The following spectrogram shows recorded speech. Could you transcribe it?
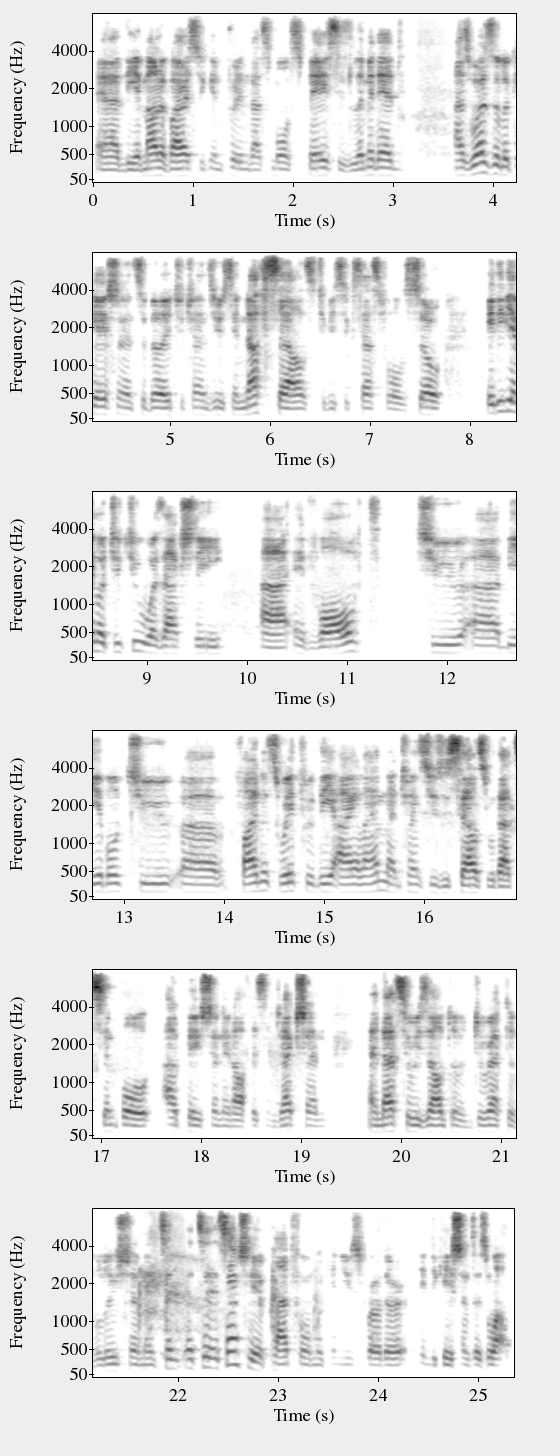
And the amount of virus you can put in that small space is limited as well as the location and its ability to transduce enough cells to be successful. So ADVM022 was actually uh, evolved to uh, be able to uh, find its way through the ILM and transduce the cells with that simple outpatient in office injection. And that's the result of direct evolution. It's, a, it's a, essentially a platform we can use for other indications as well.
